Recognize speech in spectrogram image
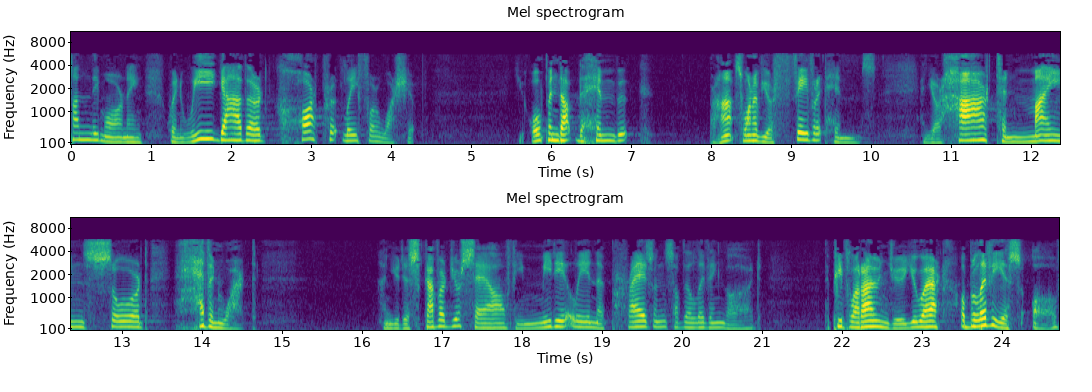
Sunday morning when we gathered corporately for worship? You opened up the hymn book, perhaps one of your favorite hymns, and your heart and mind soared heavenward and you discovered yourself immediately in the presence of the living God. The people around you, you were oblivious of.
